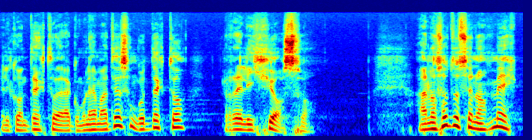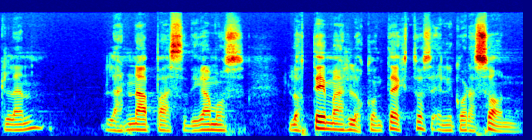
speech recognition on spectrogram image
El contexto de la comunidad de Mateo es un contexto religioso. A nosotros se nos mezclan las napas, digamos, los temas, los contextos en el corazón.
